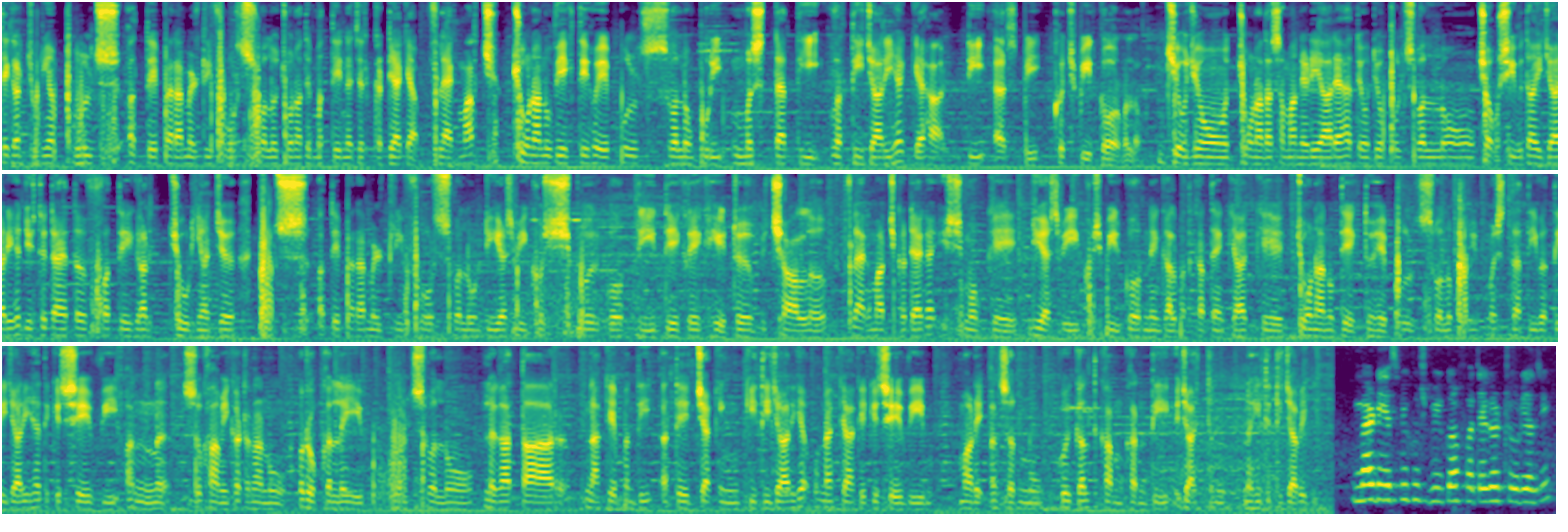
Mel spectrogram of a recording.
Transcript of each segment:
Fatehgarh Churian police ਅਤੇ paramilitary force ਵੱਲੋਂ ਚੋਣਾਂ ਦੇ ਮੱਦੇਨਜ਼ਰ ਕੱਢਿਆ ਗਿਆ ਫਲੈਗ ਮਾਰਚ। ਚੋਣਾਂ ਨੂੰ ਵੇਖਦੇ ਹੋਏ ਪੁਲਿਸ ਵੱਲੋਂ ਪੂਰੀ ਮੁਸਤੈਦੀ ਵਰਤੀ ਜਾ ਰਹੀ ਹੈ, ਕਿਹਾ ਡੀਐਸਪੀ ਖੁਸ਼ਬੀਰ ਕੌਰ ਵੱਲੋਂ। ਜਿਉਂ-ਜਿਉਂ ਚੋਣਾਂ ਦਾ ਸਮਾਂ ਨੇੜੇ ਆ ਰਿਹਾ ਹੈ, ਤਿਉਂ-ਤਿਉਂ ਪੁਲਿਸ ਵੱਲੋਂ ਚੌਕਸੀ ਵਧਾਈ ਜਾ ਰਹੀ ਹੈ, ਜਿਸ ਦੇ ਤਹਿਤ ਫਤਿਹਗੜ੍ਹ ਚੂੜੀਆਂ 'ਚ ਪੁਲਿਸ ਅਤੇ ਪੈਰਾਮਿਲਟਰੀ ਫੋਰਸ ਵੱਲੋਂ ਡੀਐਸਪੀ ਖੁਸ਼ਬੀਰ ਕੌਰ ਦੀ ਦੇਖਰੇਖ ਹੇਠ ਵਿਸ਼ਾਲ ਫਲੈਗ ਮਾਰਚ ਕੱਢਿਆ ਗਿਆ। ਇਸ ਮੌਕੇ ਡੀਐਸਪੀ ਖੁਸ਼ਬੀਰ ਕੌਰ ਨੇ ਗੱਲਬਾਤ ਕਰਦਿਆਂ ਕਿਹਾ ਕਿ ਚੋਣਾਂ ਨੂੰ ਦੇਖਦੇ ਹੋਏ ਪੁਲਿਸ ਵੱਲੋਂ ਪੂਰੀ ਮੁਸਤੈਦੀ ਵਰਤੀ ਜਾ ਰਹੀ ਹੈ ਤੇ ਕਿਸੇ ਵੀ ਅਨ ਸੁਖਾਵੀ ਘਟਨਾ ਨੂੰ ਰੋਕਣ ਲਈ ਪੁਲਿਸ ਵੱਲੋਂ ਲਗਾਤਾਰ ਨਾਕੇਬੰਦੀ ਅਤੇ ਚੈਕਿੰਗ ਕੀਤੀ ਜਾ ਰਹੀ ਹੈ। ਉਹਨਾਂ ਕਿਹਾ ਕਿ ਕਿਸੇ ਵੀ ਮਾੜੇ ਅਨਸਰ ਨੂੰ ਕੋਈ ਗਲਤ ਕੰਮ ਕਰਨ ਦੀ ਇਜਾਜ਼ਤ ਨਹੀਂ ਦਿੱਤੀ ਜਾਵੇਗੀ। ਮੈਂ ਡੀਐਸਪੀ ਖੁਸ਼ਬੀਰ ਕੌਰ, ਫਤਿਹਗੜ੍ਹ ਚੂੜੀਆਂ ਜੀ।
